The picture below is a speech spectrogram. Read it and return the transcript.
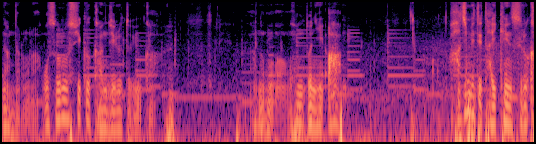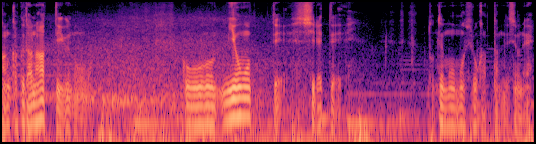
なんだろうな。恐ろしく感じるというかあの本当にあ初めて体験する感覚だなっていうのをこう身をもって知れてとても面白かったんですよね。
